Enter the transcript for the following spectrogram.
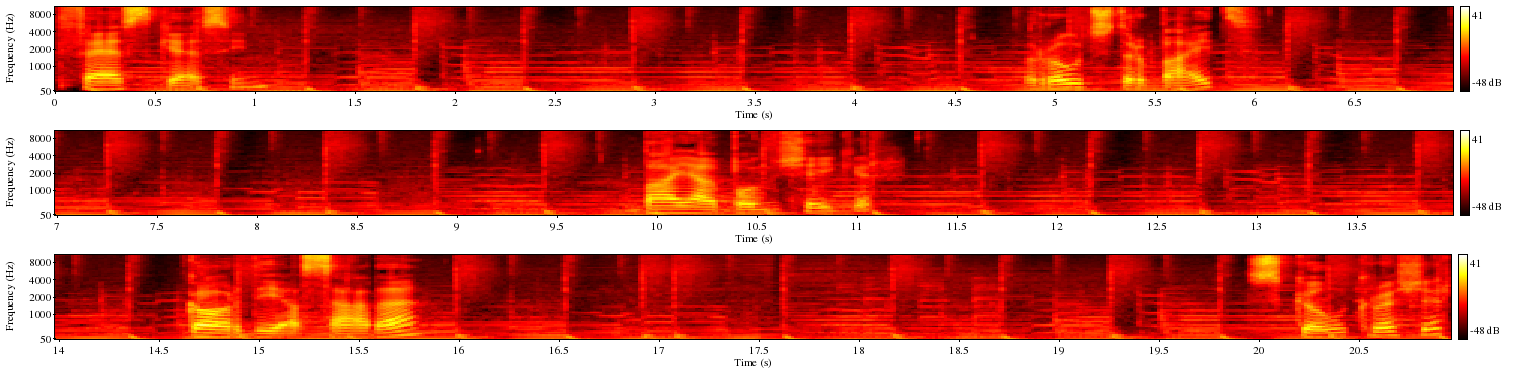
Fast Gassing, Roadster Bite, Baja Bone Shaker, Sada, Skull Crusher,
